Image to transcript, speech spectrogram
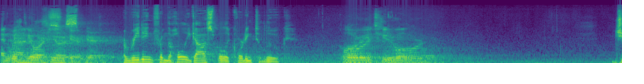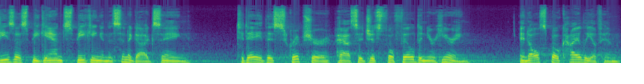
And with And your with your spirit. spirit. A reading from the Holy Gospel according to Luke. Glory to you, Lord. Jesus began speaking in the synagogue, saying, Today this scripture passage is fulfilled in your hearing. And all spoke highly of him,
